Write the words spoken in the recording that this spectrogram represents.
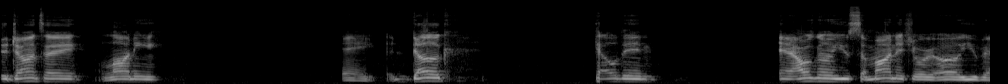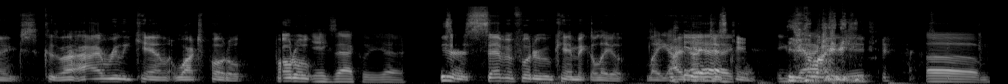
Dejounte, Lonnie, and Doug, Keldon, and I was gonna use Samanic or uh, Eubanks because I, I really can't watch Poto. Poto, exactly. Yeah. he's a seven footer who can't make a layup. Like I, I just can't. Exactly. Um.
